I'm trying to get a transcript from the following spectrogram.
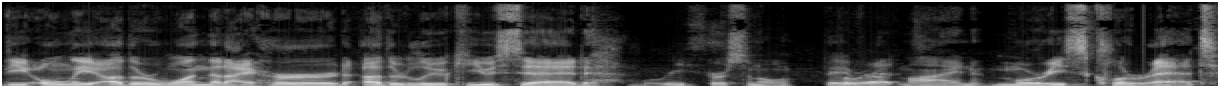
the only other one that I heard. Other Luke, you said Maurice. personal favorite Clarett. mine, Maurice Clarett.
